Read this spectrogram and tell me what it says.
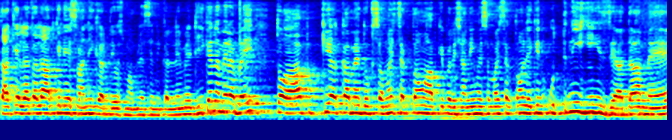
تاکہ اللہ تعالیٰ آپ کے لیے آسانی کر دے اس معاملے سے نکلنے میں۔ ٹھیک ہے نا میرا بھائی؟ تو آپ کی کا میں دکھ سمجھ سکتا ہوں، آپ کی پریشانی میں سمجھ سکتا ہوں، لیکن اتنی ہی زیادہ میں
